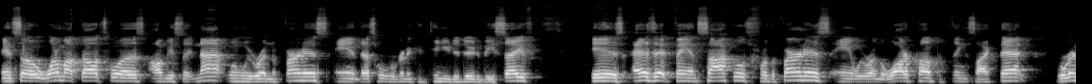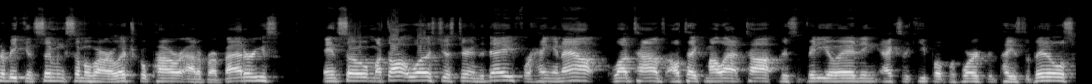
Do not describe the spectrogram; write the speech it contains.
And so one of my thoughts was obviously at night when we run the furnace, and that's what we're going to continue to do to be safe, is as that fan cycles for the furnace and we run the water pump and things like that, we're going to be consuming some of our electrical power out of our batteries. And so my thought was just during the day for hanging out, a lot of times I'll take my laptop, do some video editing, actually keep up with work that pays the bills.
